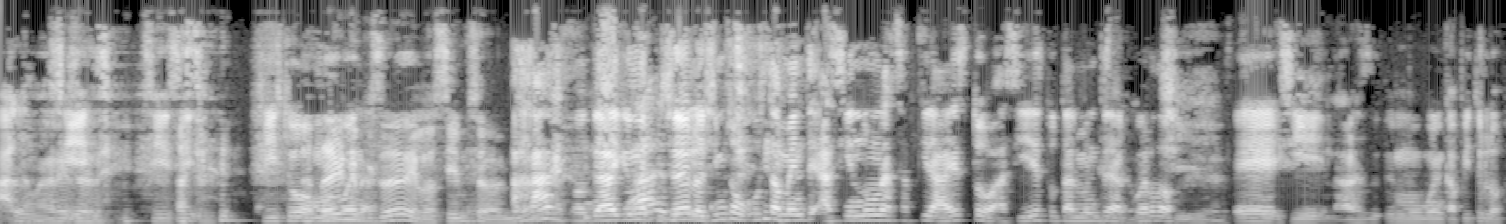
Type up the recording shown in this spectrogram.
Ah, la Sí. madre. Sí, sí. sí, sí, Así- sí estuvo muy hay un episodio de Los Simpsons, ¿no? Ajá, donde hay un Ah, episodio de. Los Simpsons justamente haciendo una sátira a esto, así es, totalmente de Está acuerdo. Eh, sí, la verdad es muy buen capítulo,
